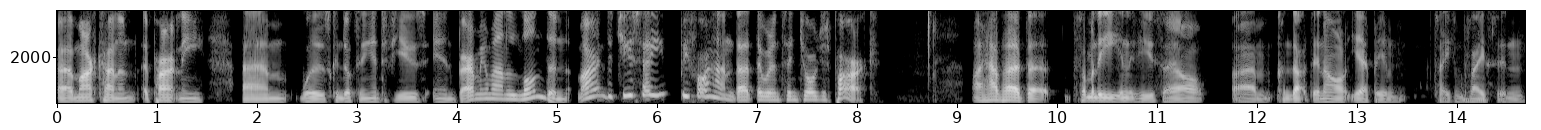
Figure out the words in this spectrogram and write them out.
uh, Marc Canham apparently um, was conducting interviews in Birmingham and London. Martin, did you say beforehand that they were in St George's Park? I have heard that some of the interviews they are um, conducting are yeah being taking place in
